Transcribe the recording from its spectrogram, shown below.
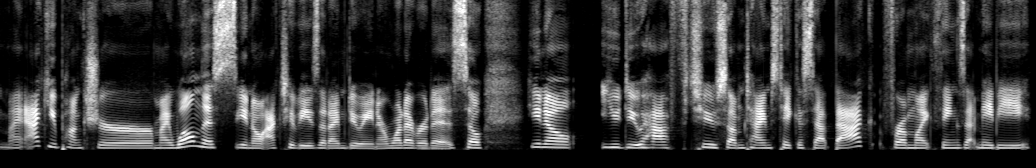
my acupuncture or my wellness, you know, activities that I'm doing or whatever it is. So, you know, you do have to sometimes take a step back, from like things that maybe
